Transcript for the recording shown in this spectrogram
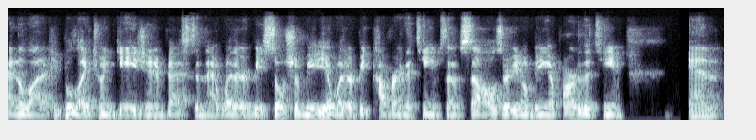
and a lot of people like to engage and invest in that whether it be social media whether it be covering the teams themselves or you know being a part of the team and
